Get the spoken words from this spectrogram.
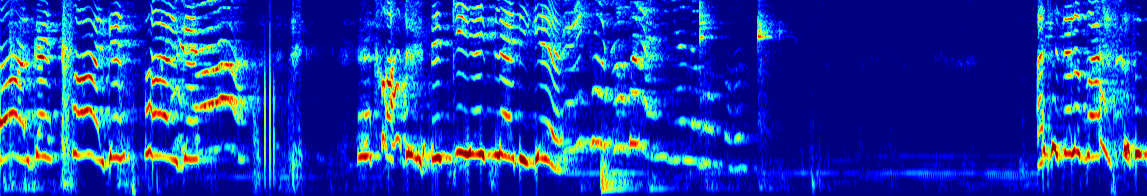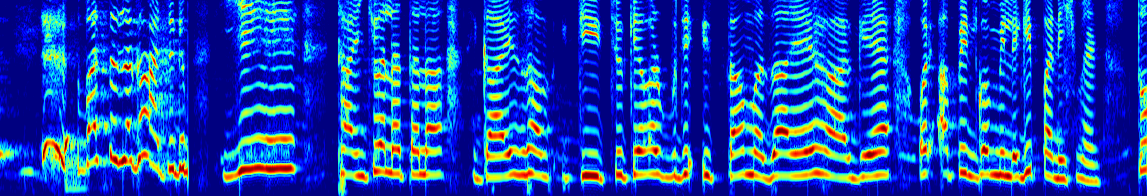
हार गए हार गए हार गए। हाँ, इनकी यही प्लानिंग है। अच्छा चलो बस। बस तुम लोग हार चुके। ये थैंक यू अल्लाह ताला। गाइस हम जीत चुके हैं और मुझे इतना मज़ा आया है हार गया है और अब इनको मिलेगी पनिशमेंट तो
